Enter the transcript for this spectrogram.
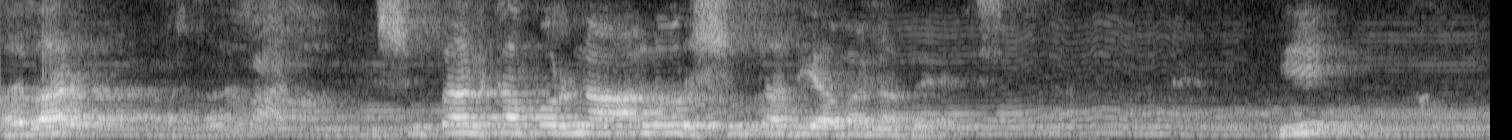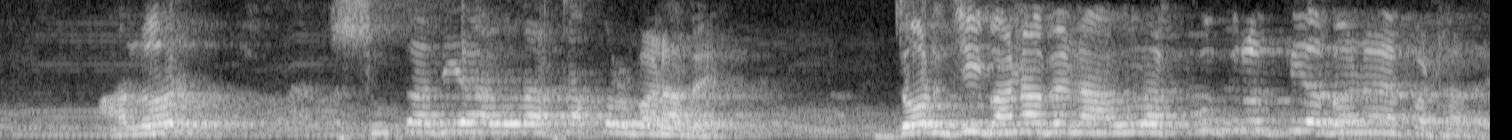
কয়বার? সুতার কাপড় না আলোর সুতা দিয়া বানাবে। কি? আলোর সুতা দিয়া আল্লাহ কাপড় বানাবে। দর্জি বানাবে না, আল্লাহ কুদরত দিয়া বানায় পাঠাবে।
